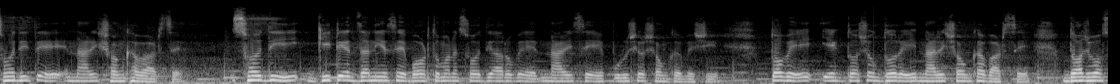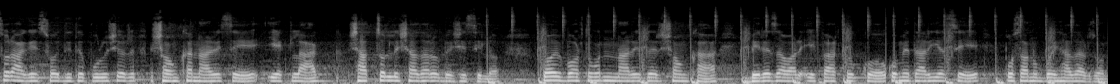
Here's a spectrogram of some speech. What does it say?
সৌদিতে নারীর সংখ্যা বাড়ছে। সৌদি গিটের জানিয়েছে, বর্তমানে সৌদি আরবে নারী চেয়ে পুরুষের সংখ্যা বেশি। তবে এক দশক ধরেই নারীর সংখ্যা বাড়ছে। দশ বছর আগে সৌদিতে পুরুষের সংখ্যা নারী চেয়ে এক লাখ সাতচল্লিশ হাজারও বেশি ছিল। তবে বর্তমানে নারীদের সংখ্যা বেড়ে যাওয়ার এই পার্থক্য কমে দাঁড়িয়েছে পঁচানব্বই হাজার জন।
